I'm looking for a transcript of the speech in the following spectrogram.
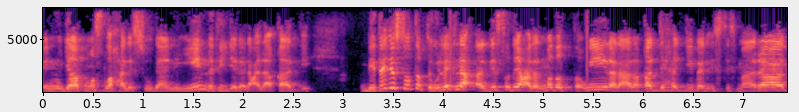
إنه جات مصلحة للسودانيين نتيجة للعلاقات دي. بتجي السلطه بتقول لك لا القصة دي على المدى الطويل العلاقات دي حتجيب الاستثمارات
